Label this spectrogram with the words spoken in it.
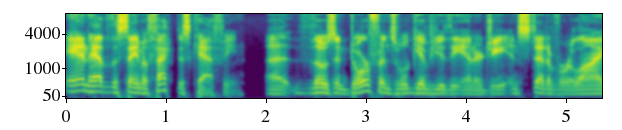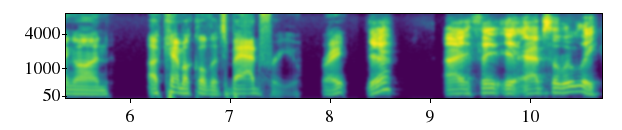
and have the same effect as caffeine. Uh, those endorphins will give you the energy instead of relying on a chemical that's bad for you, right? Yeah, I think yeah, absolutely.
